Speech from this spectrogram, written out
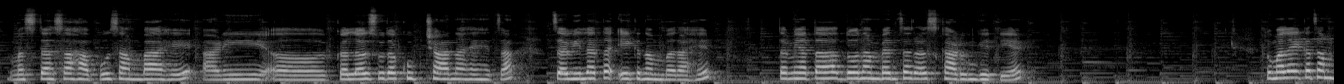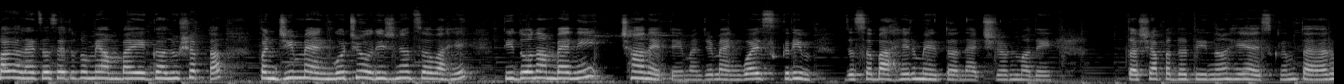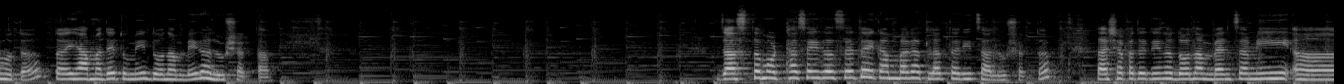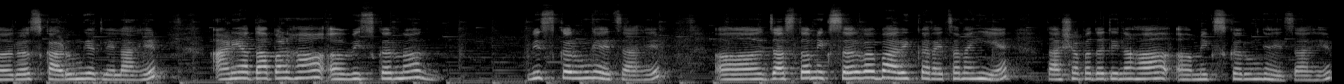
मस्त असा हापूस आंबा आहे आणि कलरसुद्धा खूप छान आहे ह्याचा. चवीला तर एक नंबर आहे. तर मी आता दोन आंब्यांचा रस काढून घेते आहे तुम्हाला एकच आंबा घालायचा असेल तर तुम्ही आंबा एक घालू शकता. पण जी मँगोची ओरिजिनल चव आहे ती दोन आंब्यांनी छान येते. म्हणजे मँगो आईस्क्रीम जसं बाहेर मिळतं नॅचरलमध्ये तशा पद्धतीनं हे आईस्क्रीम तयार होतं. तर ह्यामध्ये तुम्ही दोन आंबे घालू शकता. जास्त मोठा साईज असेल तर एक आंबा घातला तरी चालू शकतं. तर अशा पद्धतीनं दोन आंब्यांचा मी रस काढून घेतलेला आहे. आणि आता आपण हा अ, विस्करणं विस्क करून घ्यायचा आहे. जास्त मिक्सरवर बारीक करायचा नाही आहे तर अशा पद्धतीनं हा मिक्स करून घ्यायचा आहे.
